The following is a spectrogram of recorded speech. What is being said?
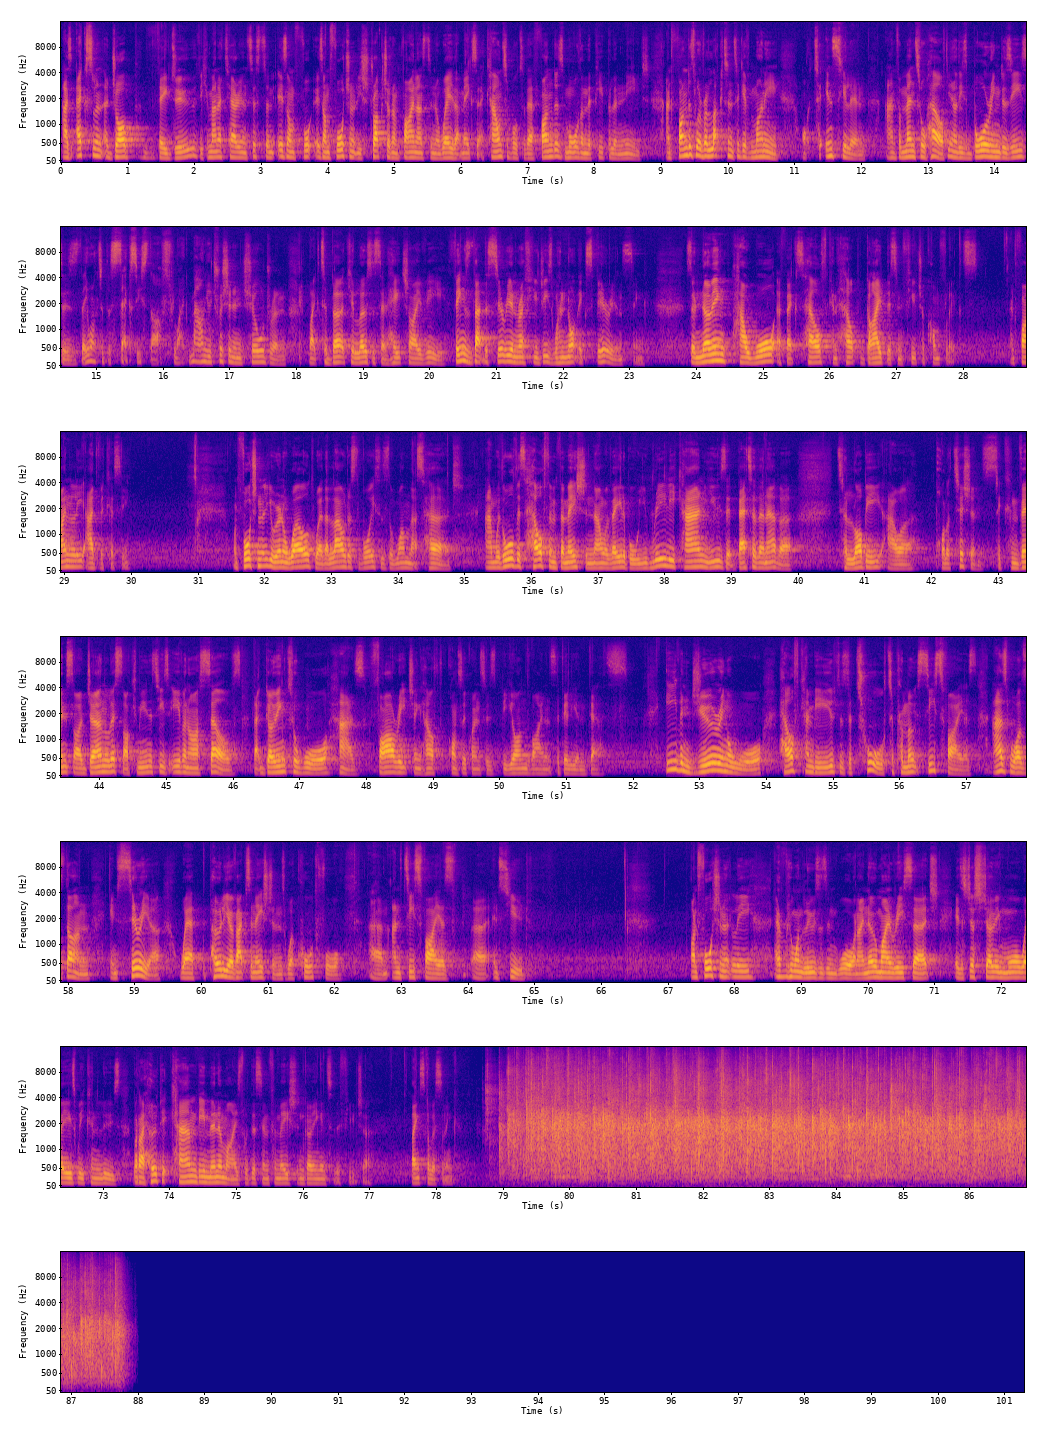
As excellent a job they do, the humanitarian system is, is unfortunately structured and financed in a way that makes it accountable to their funders more than the people in need. And funders were reluctant to give money uh, to insulin and for mental health, you know, these boring diseases. They wanted the sexy stuff, like malnutrition in children, like tuberculosis and HIV, things that the Syrian refugees were not experiencing. So knowing how war affects health can help guide this in future conflicts. And finally, advocacy. Unfortunately, we're in a world where the loudest voice is the one that's heard. And with all this health information now available, we really can use it better than ever to lobby our politicians, to convince our journalists, our communities, even ourselves, that going to war has far-reaching health consequences beyond violent civilian deaths even during a war, health can be used as a tool to promote ceasefires, as was done in Syria, where polio vaccinations were called for um, and ceasefires uh, ensued. Unfortunately, everyone loses in war, and I know my research is just showing more ways we can lose, but I hope it can be minimized with this information going into the future. Thanks for listening.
